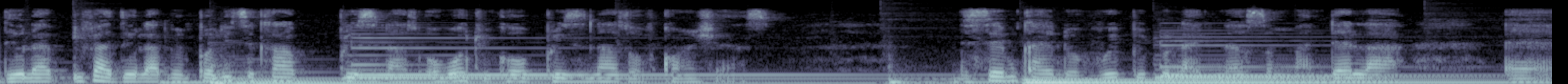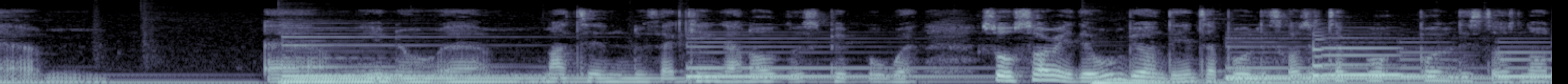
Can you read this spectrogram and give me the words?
They will have, in fact, they will have been political prisoners or what we call prisoners of conscience. The same kind of way people like Nelson Mandela, um, um, you know, um, Martin Luther King and all those people were. So sorry, they won't be on the Interpol list because Interpol list does not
